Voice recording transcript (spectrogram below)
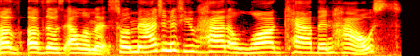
of, of those elements. So imagine if you had a log cabin house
